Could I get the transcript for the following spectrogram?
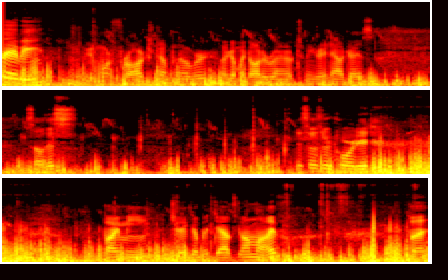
Baby. We got more frogs jumping over. I got my daughter running up to me right now, guys. So this This was recorded by me, Jacob, at Dad's Gone Live. But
